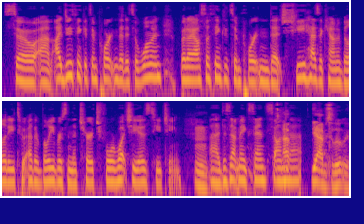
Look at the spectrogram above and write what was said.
So um, I do think it's important that it's a woman, but I also think it's important that she has accountability to other believers in the church for what she is teaching. Mm. Uh, does that make sense on uh, that? Yeah, absolutely.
